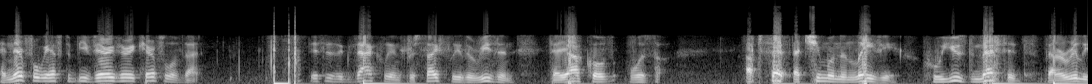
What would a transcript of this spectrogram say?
and therefore we have to be very, very careful of that. This is exactly and precisely the reason that Yaakov was upset at Shimon and Levi, who used methods that are really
